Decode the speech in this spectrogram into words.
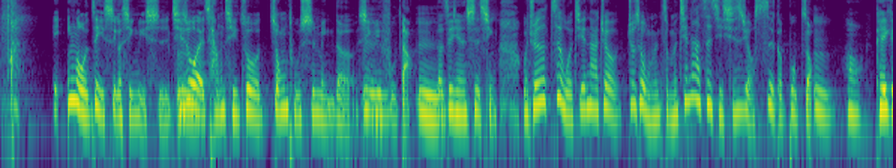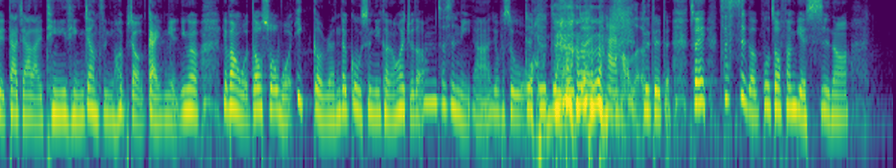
因为我自己是个心理师，其实我也长期做中途失明的心理辅导的这件事情。嗯嗯、我觉得自我接纳就就是我们怎么接纳自己，其实有四个步骤。嗯，哦，可以给大家来听一听，这样子你会比较有概念。因为要不然我都说我一个人的故事，你可能会觉得嗯，这是你啊，又不是我。对 对对对对，太好了。对对对，所以这四个步骤分别是呢，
